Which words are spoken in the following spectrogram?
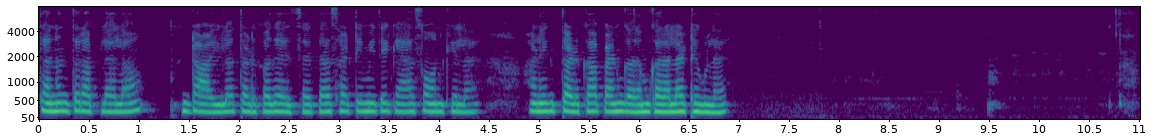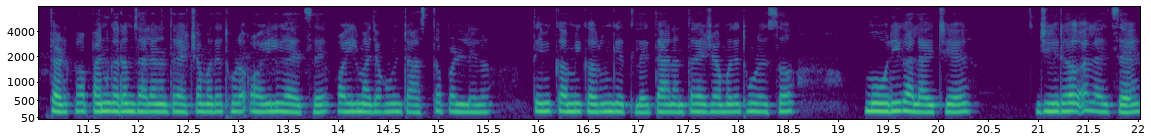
त्यानंतर आपल्याला डाळीला तडका द्यायचा आहे. त्यासाठी मी ते गॅस ऑन केला आहे आणि तडका पॅन गरम करायला ठेवला आहे तडका पॅन गरम झाल्यानंतर ह्याच्यामध्ये थोडं ऑइल घ्यायचं आहे ऑइल माझ्याकडून जास्त पडलेलं. ते मी कमी करून घेतलं आहे त्यानंतर याच्यामध्ये थोडंसं मोहरी घालायची आहे जिरं घालायचं आहे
